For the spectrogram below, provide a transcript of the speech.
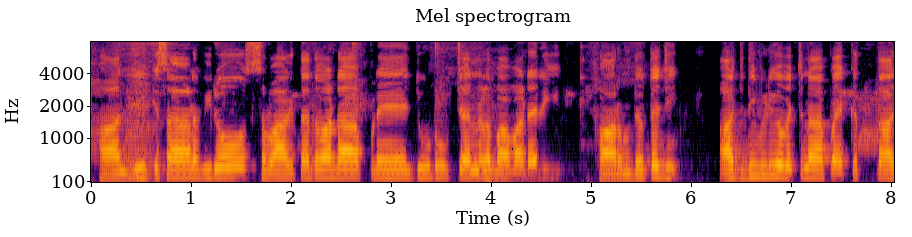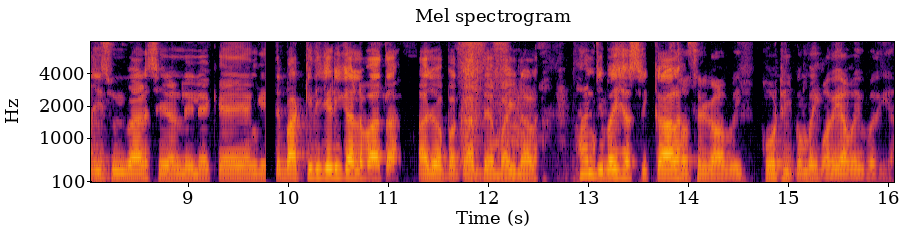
ਹਾਂਜੀ ਕਿਸਾਨ ਵੀਰੋ ਸਵਾਗਤ ਹੈ ਤੁਹਾਡਾ ਆਪਣੇ YouTube channel Baba dairy farm ਦੇ ਉੱਤੇ ਜੀ। ਅੱਜ ਦੀ ਵੀਡੀਓ ਵਿੱਚ ਨਾ ਆਪਾਂ ਇੱਕ ਤਾਜੀ ਸੂਈ ਵੈੜ ਸੇਲ ਲਈ ਲੈ ਕੇ ਆਏ ਆਂਗੇ ਤੇ ਬਾਕੀ ਦੀ ਜਿਹੜੀ ਗੱਲਬਾਤ ਆ ਆਜੋ ਆਪਾਂ ਕਰਦੇ ਆਂ ਬਾਈ ਨਾਲ। ਹਾਂਜੀ ਬਾਈ ਸਤਿ ਸ੍ਰੀ ਅਕਾਲ। ਸਤਿ ਸ੍ਰੀ ਅਕਾਲ ਬਈ। ਹੋ ਠੀਕ ਹੋ ਬਾਈ? ਵਧੀਆ ਬਈ ਵਧੀਆ।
